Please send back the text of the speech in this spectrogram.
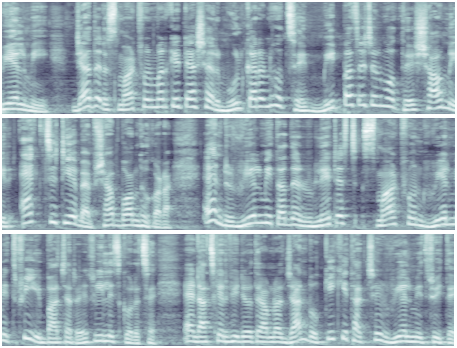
রিয়েলমি যাদের স্মার্টফোন মার্কেটে আসার মূল কারণ হচ্ছে মিড বাজেটের মধ্যে শাওমির একচেটিয়া ব্যবসা বন্ধ করা। অ্যান্ড রিয়েলমি তাদের লেটেস্ট স্মার্টফোন রিয়েলমি থ্রি বাজারে রিলিজ করেছে। অ্যান্ড আজকের ভিডিওতে আমরা জানব কী কী থাকছে রিয়েলমি থ্রিতে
